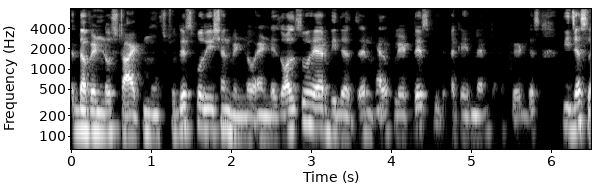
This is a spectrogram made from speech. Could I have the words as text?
the window start moves to this position window end is also here. We then calculate this we again then calculate this. We just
